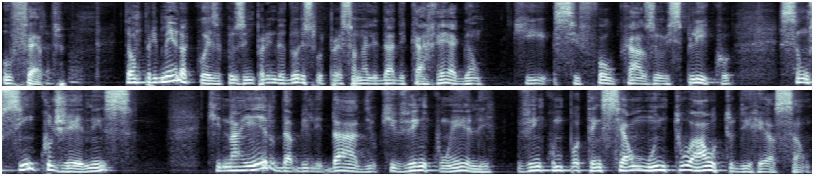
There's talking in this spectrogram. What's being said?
O feto. Então, a primeira coisa que os empreendedores por personalidade carregam, que, se for o caso, eu explico, são cinco genes que, na herdabilidade, o que vem com ele, vem com um potencial muito alto de reação.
